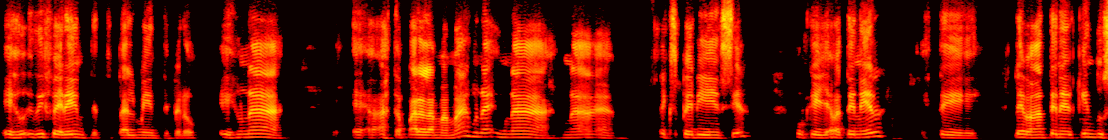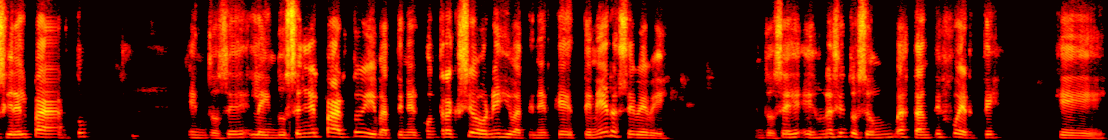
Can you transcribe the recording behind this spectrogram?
es diferente totalmente, pero es una, eh, hasta para la mamá es una, una, una, experiencia, porque ella va a tener, este, le van a tener que inducir el parto. Entonces le inducen el parto y va a tener contracciones y va a tener que tener a ese bebé. Entonces es una situación bastante fuerte que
